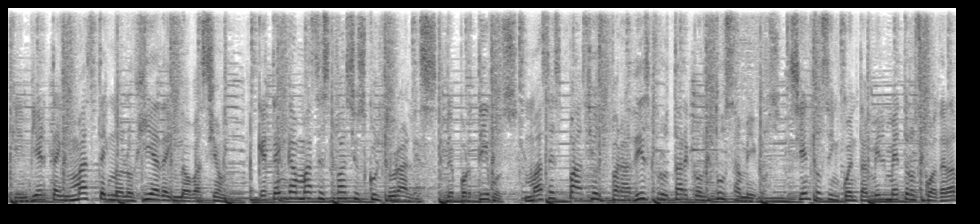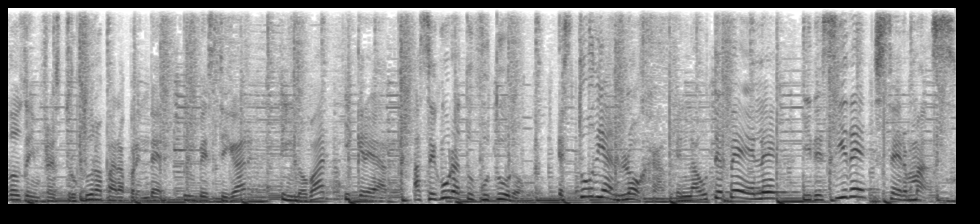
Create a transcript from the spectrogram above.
que invierta en más tecnología de innovación. Que tenga más espacios culturales, deportivos, más espacios para disfrutar con tus amigos. 150 mil metros cuadrados de infraestructura para aprender, investigar, innovar y crear. Asegura tu futuro. Estudia en Loja, en la UTPL y decide ser más.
